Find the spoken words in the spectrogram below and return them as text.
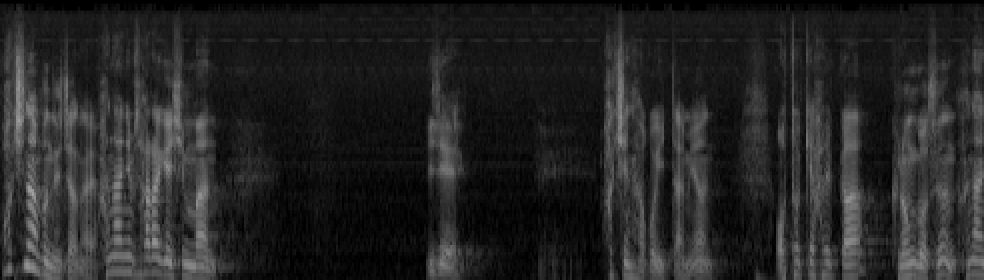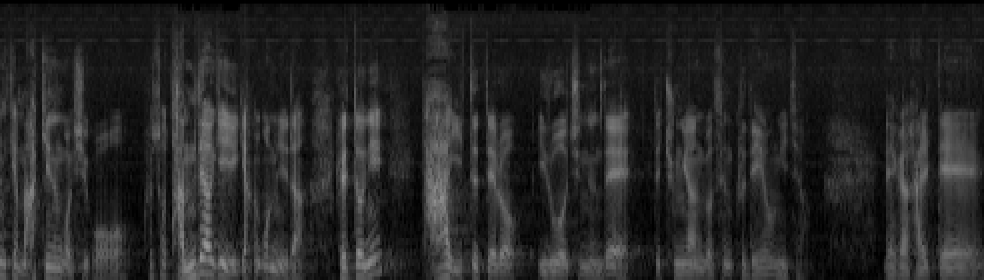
확신하면 되잖아요. 하나님 살아계신만 이제 확신하고 있다면 어떻게 할까 그런 것은 하나님께 맡기는 것이고 그래서 담대하게 얘기한 겁니다. 그랬더니 다 이 뜻대로 이루어 주는데 근데 중요한 것은 그 내용이죠. 내가 갈 때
